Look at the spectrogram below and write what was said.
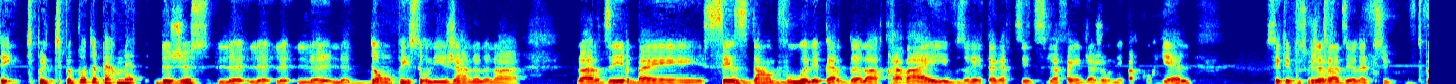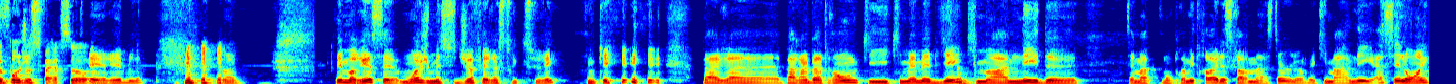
Tu peux, tu peux pas te permettre de juste le, le, le, le domper sur les gens, leur, leur dire ben, six d'entre vous allez perdre de leur travail et vous allez être avertis d'ici la fin de la journée par courriel. C'était tout ce que j'avais à dire là-dessus. Tu peux pas juste faire ça. Terrible. Et Maurice, moi, je me suis déjà fait restructurer par, euh, par un patron qui, qui m'aimait bien, qui m'a amené de. C'est mon premier travail de Scrum Master, là, qui m'a amené assez loin.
